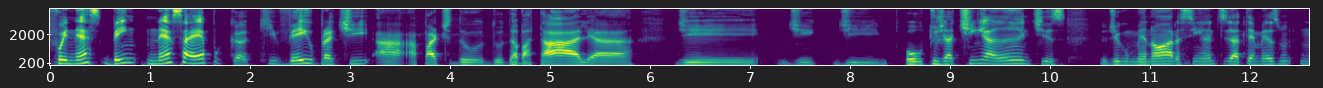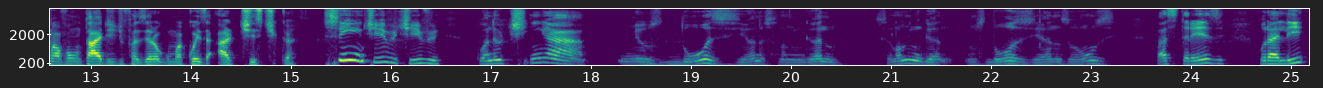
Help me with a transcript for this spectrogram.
foi nessa, bem nessa época que veio pra ti a, a parte do, do- da batalha, de, de, de. Ou tu já tinha antes, eu digo menor, assim, antes até mesmo uma vontade de fazer alguma coisa artística. Sim, tive, tive. Quando eu tinha meus 12 anos, se não me engano, se eu não me engano, uns 12 anos, 11, quase 13, por ali,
